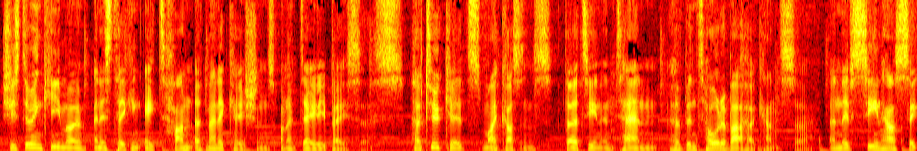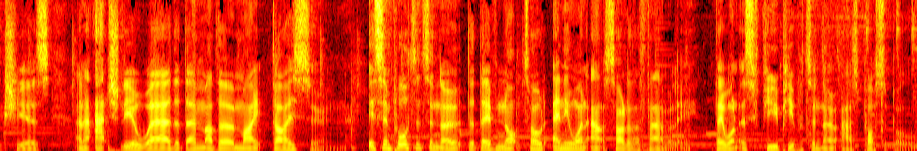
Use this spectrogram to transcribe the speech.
She's doing chemo and is taking a ton of medications on a daily basis. Her two kids, my cousins, 13 and 10, have been told about her cancer and they've seen how sick she is and are actually aware that their mother might die soon. It's important to note that they've not told anyone outside of the family. They want as few people to know as possible.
